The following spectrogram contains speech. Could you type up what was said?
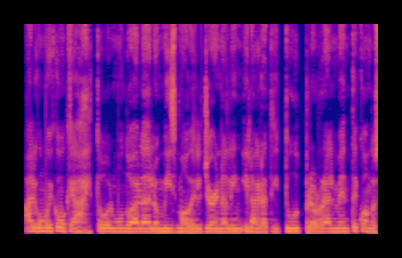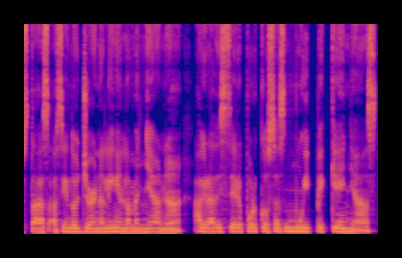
algo muy como que, ay, todo el mundo habla de lo mismo, del journaling y la gratitud, pero realmente cuando estás haciendo journaling en la mañana, agradecer por cosas muy pequeñas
